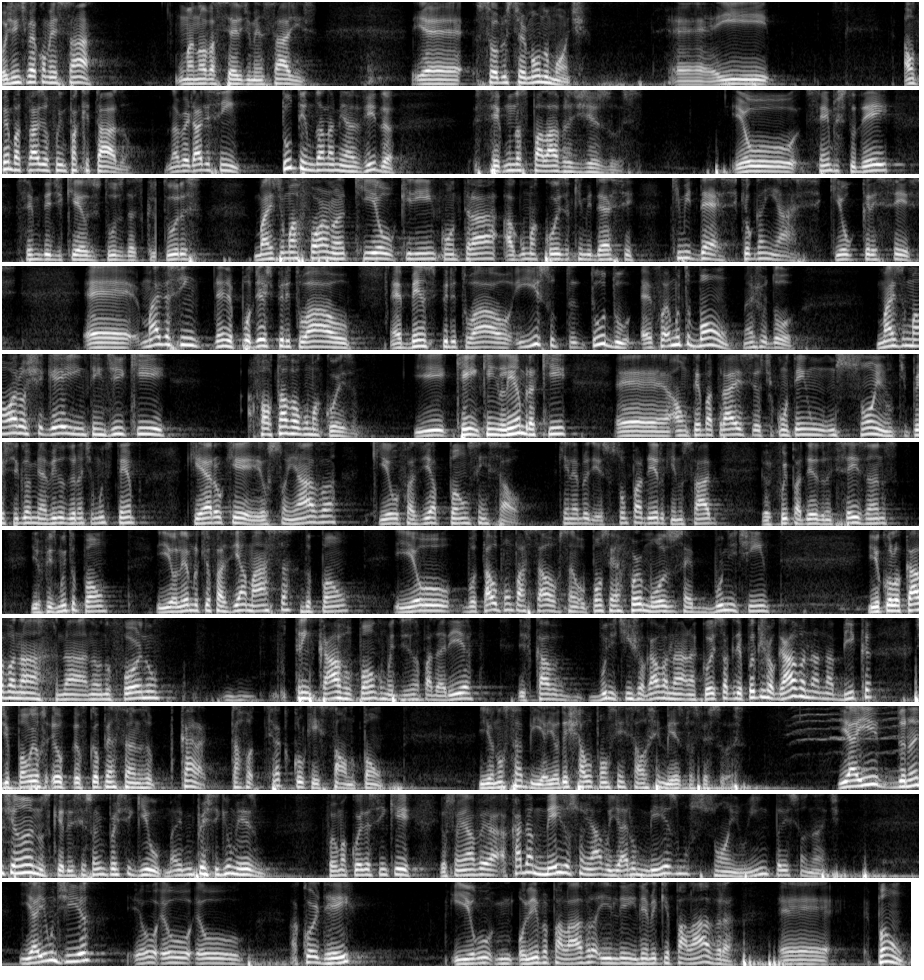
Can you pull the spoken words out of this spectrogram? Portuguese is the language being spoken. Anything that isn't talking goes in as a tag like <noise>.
Hoje a gente vai começar uma nova série de mensagens é, sobre o Sermão do Monte. É, e há um tempo atrás eu fui impactado. Na verdade, sim, tudo tem mudado na minha vida segundo as palavras de Jesus. Eu sempre estudei, sempre dediquei aos estudos das Escrituras, mas de uma forma que eu queria encontrar alguma coisa que me desse, que me desse, que eu ganhasse, que eu crescesse é, mas assim, poder espiritual, é, bem espiritual, e isso tudo é, foi muito bom, me ajudou. Mas uma hora eu cheguei e entendi que faltava alguma coisa. E quem, quem lembra aqui, é, há um tempo atrás, eu te contei um, um, sonho que perseguiu a minha vida durante muito tempo, que era o que? Eu sonhava que eu fazia pão sem sal. Quem lembra disso? Eu sou um padeiro, quem não sabe. Eu fui padeiro durante seis anos, e eu fiz muito pão. E eu lembro que eu fazia a massa do pão e eu botava o pão passar, o pão saía formoso, saía bonitinho. E eu colocava na, na no, no, forno, trincava o pão, como diz na padaria, e ficava bonitinho, jogava na, na coisa. Só que depois que jogava na, na bica de pão, eu, eu, eu fiquei pensando, cara, tava, será que eu coloquei sal no pão? E eu não sabia. E eu deixava o pão sem sal assim mesmo para as pessoas. E aí, durante anos, que esse sonho me perseguiu, mas me perseguiu mesmo. Foi uma coisa assim que eu sonhava, a cada mês eu sonhava e era o mesmo sonho, impressionante. E aí um dia eu, eu, eu acordei e eu olhei para a palavra e lembrei que palavra é pão.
